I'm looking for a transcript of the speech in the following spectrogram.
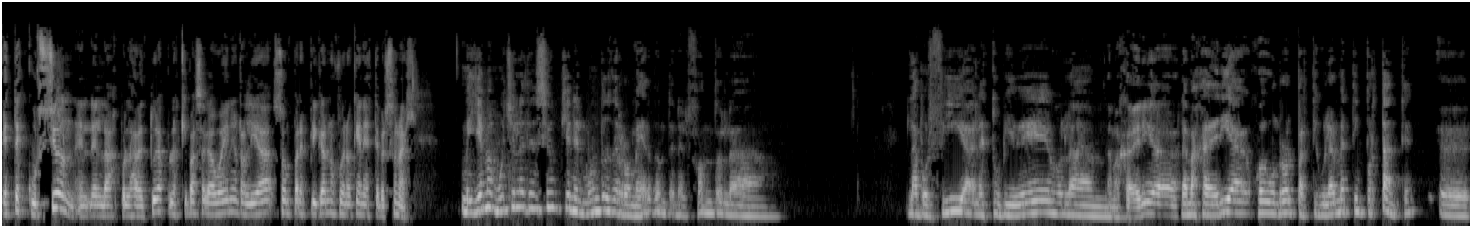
esta excursión en, en las, por las aventuras por las que pasa Gawain en realidad son para explicarnos, bueno, quién es este personaje. Me llama mucho la atención que en el mundo de Romer, donde en el fondo la la porfía, la estupidez o la, La majadería, la majadería juega un rol particularmente importante. Eh,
